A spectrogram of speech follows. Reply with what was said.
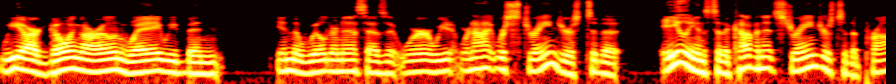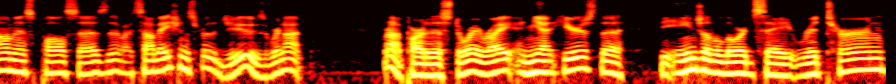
we are going our own way. We've been in the wilderness as it were. We we're not we're strangers to the aliens to the covenant, strangers to the promise, Paul says. Salvation is for the Jews. We're not we're not part of this story, right? And yet here's the the angel of the Lord say, Return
